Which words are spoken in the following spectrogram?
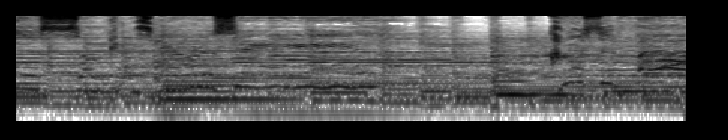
this some conspiracy? Crucified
